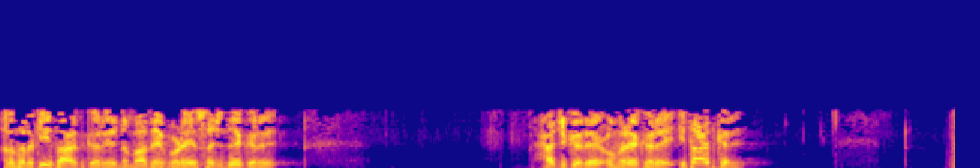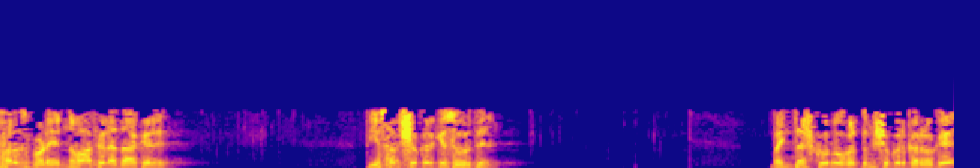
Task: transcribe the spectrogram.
اللہ تعالیٰ کی اطاعت کرے، نمازیں پڑھے، سجدے کرے، حج کرے، عمرے کرے، اطاعت کرے۔ فرض پڑھے، نوافل ادا کرے۔ تو یہ سب شکر کی صورتیں بھائی تشکر اگر تم شکر کرو گے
